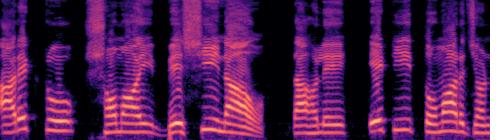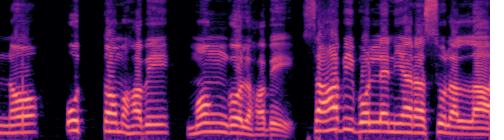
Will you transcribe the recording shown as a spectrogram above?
আরেকটু সময় বেশি নাও, তাহলে এটি তোমার জন্য উত্তম হবে, মঙ্গল হবে। সাহাবী বললেন, ইয়া রাসূল আল্লাহ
